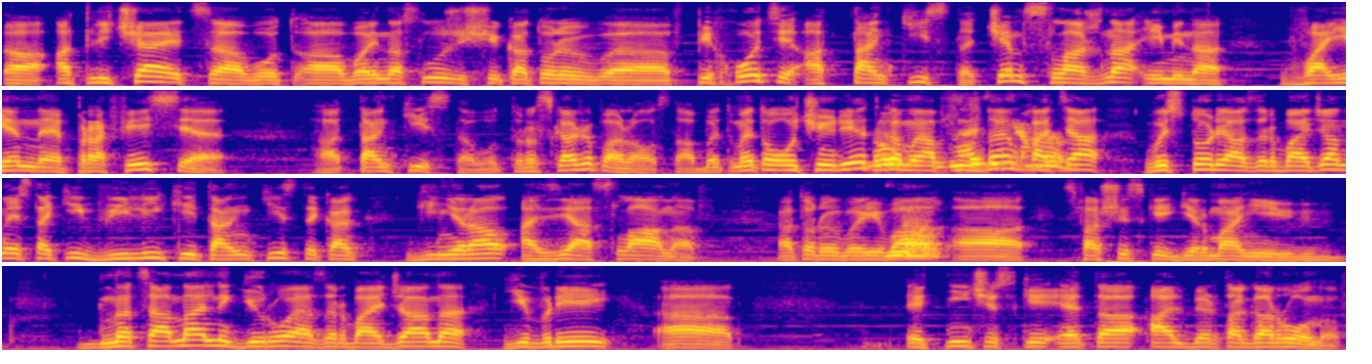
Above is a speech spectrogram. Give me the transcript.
а, отличается вот а, военнослужащий, который в, а, в пехоте, от танкиста? Чем сложна именно военная профессия а, танкиста? Вот расскажи, пожалуйста, об этом. Это очень редко ну, мы обсуждаем, знаете, хотя в истории Азербайджана есть такие великие танкисты, как генерал Ази Асланов, который воевал да. а, с фашистской Германией. Национальный герой Азербайджана, еврей, а, этнический, это Альберт Агаронов.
